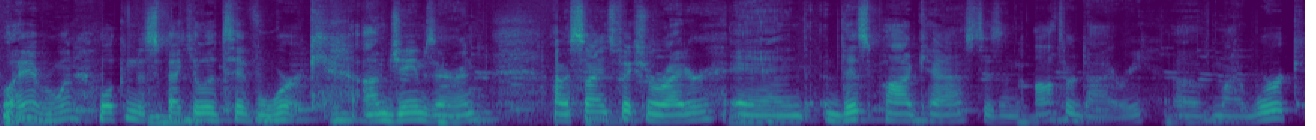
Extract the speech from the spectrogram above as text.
Well, hey everyone, welcome to Speculative Work. I'm James Aaron. I'm a science fiction writer, and this podcast is an author diary of my work,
